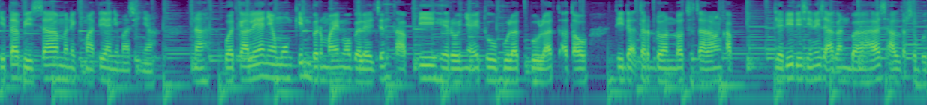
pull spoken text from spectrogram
kita bisa menikmati animasinya Nah, buat kalian yang mungkin bermain Mobile Legend tapi hero-nya itu bulat-bulat atau tidak terdownload secara lengkap. Jadi di sini saya akan bahas hal tersebut.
